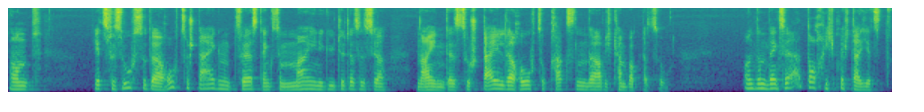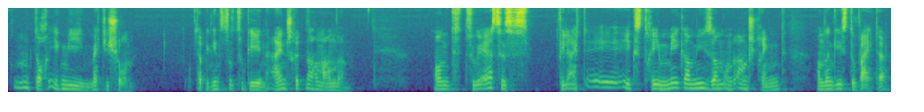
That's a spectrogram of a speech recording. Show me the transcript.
und jetzt versuchst du da hochzusteigen und zuerst denkst du, meine Güte, das ist ja, nein, das ist zu steil da hoch zu kraxeln, da habe ich keinen Bock dazu. Und dann denkst du, ja, doch, ich möchte da jetzt, hm, doch irgendwie möchte ich schon. Da beginnst du zu gehen, einen Schritt nach dem anderen. Und zuerst ist es vielleicht äh, extrem mega mühsam und anstrengend und dann gehst du weiter.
